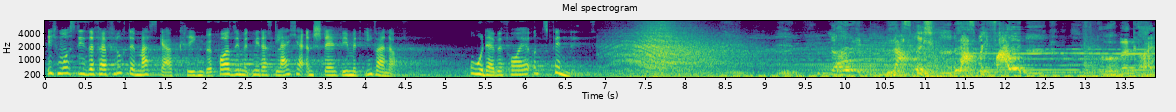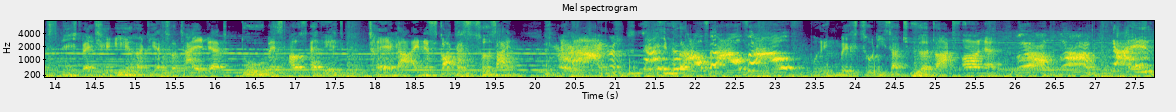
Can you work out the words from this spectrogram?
Ich muss diese verfluchte Maske abkriegen, bevor sie mit mir das gleiche anstellt wie mit Ivanov. Oder bevor er uns findet. Lass mich, lass mich frei! Du begreifst nicht, welche Ehre dir zuteil wird. Du bist auserwählt, Träger eines Gottes zu sein. Nein, nein, hör auf, hör auf, hör auf! Bring mich zu dieser Tür dort vorne. Nein!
